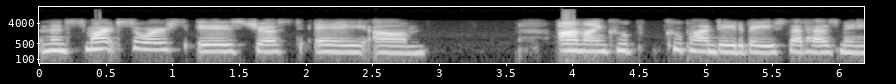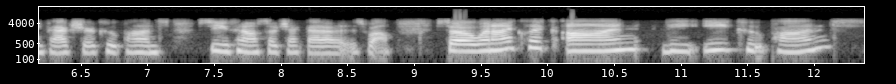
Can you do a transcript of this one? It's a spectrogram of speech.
And then Smart Source is just a um, online coup coupon database that has manufacturer coupons, so you can also check that out as well. So when I click on the e-coupons,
